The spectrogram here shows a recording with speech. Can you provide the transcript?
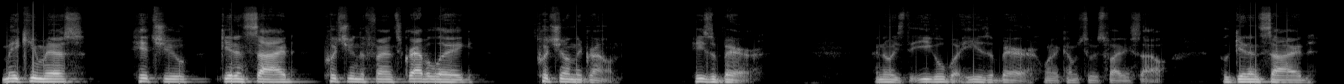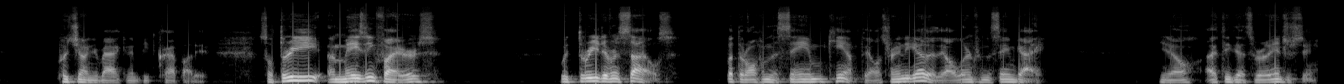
make you miss, hit you, get inside, put you in the fence, grab a leg, put you on the ground. He's a bear. I know he's the eagle, but he is a bear when it comes to his fighting style. He'll get inside, put you on your back, and then beat the crap out of you. So, three amazing fighters with three different styles, but they're all from the same camp. They all train together, they all learn from the same guy. You know, I think that's really interesting.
